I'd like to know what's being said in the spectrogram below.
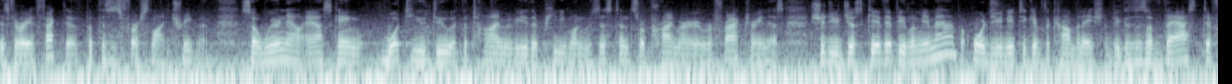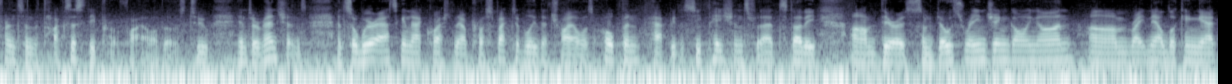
is very effective, but this is first-line treatment. So we're now asking, what do you do at the time of either PD-1 resistance or primary refractoriness? Should you just give ipilimumab, or do you need to give the combination? Because there's a vast difference in the toxicity profile of those two interventions. And so we're asking that question now prospectively. The trial is open. Happy to see patients for that study. Um, there is some dose ranging going on um, right now, looking at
